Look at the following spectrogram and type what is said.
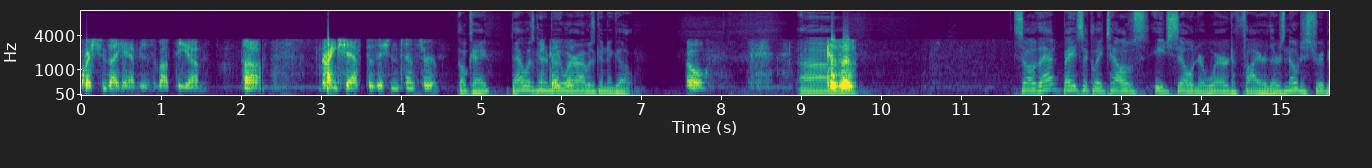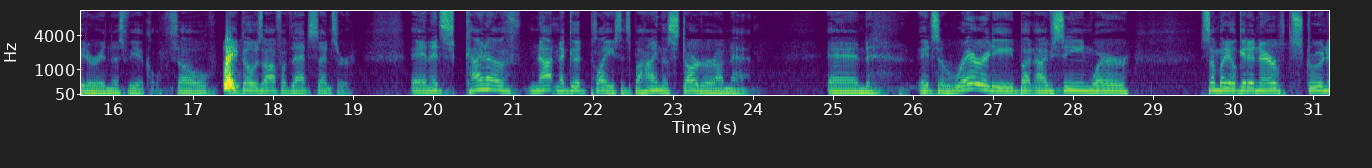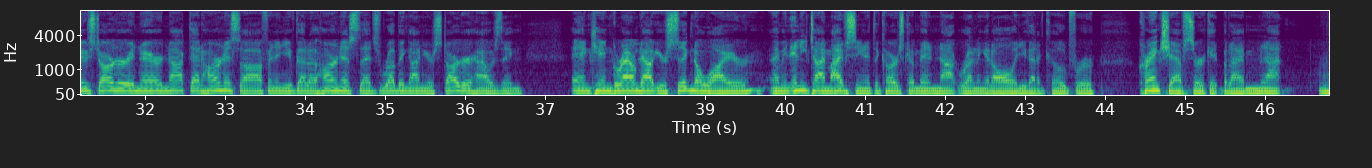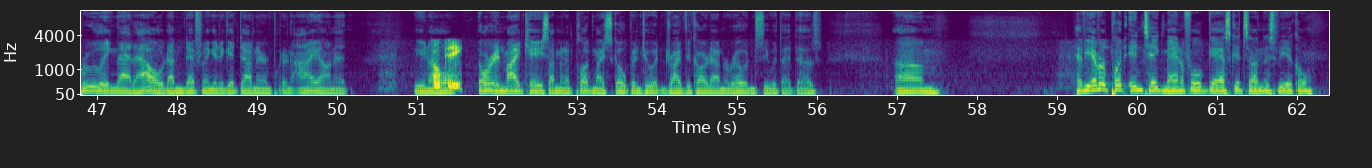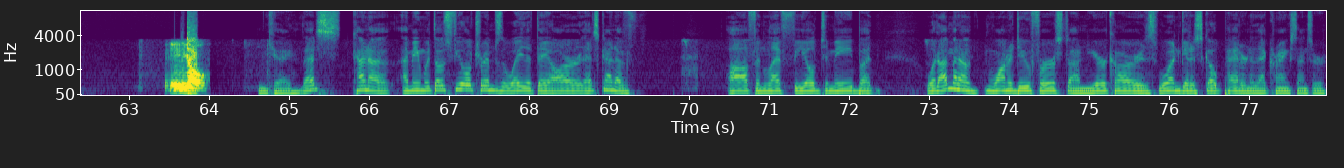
questions I have is about the um, uh, crankshaft position sensor. okay, that was going to be where it- I was going to go. Oh, Um, because of So that basically tells each cylinder where to fire. There's no distributor in this vehicle. So Right. it goes off of that sensor. And it's kind of not in a good place. It's behind the starter on that. And it's a rarity, but I've seen where somebody will get in there, screw a new starter in there, knock that harness off, and then you've got a harness that's rubbing on your starter housing and can ground out your signal wire. I mean, anytime I've seen it, the cars come in not running at all, and you got a code for crankshaft circuit, but I'm not ruling that out. I'm definitely going to get down there and put an eye on it. You know, Okay. or in my case, I'm going to plug my scope into it and drive the car down the road and see what that does. Um, have you ever put intake manifold gaskets on this vehicle? no. Okay, that's kind of. I mean, with those fuel trims the way that they are, that's kind of off and left field to me. But what I'm gonna want to do first on your car is one, get a scope pattern of that crank sensor,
